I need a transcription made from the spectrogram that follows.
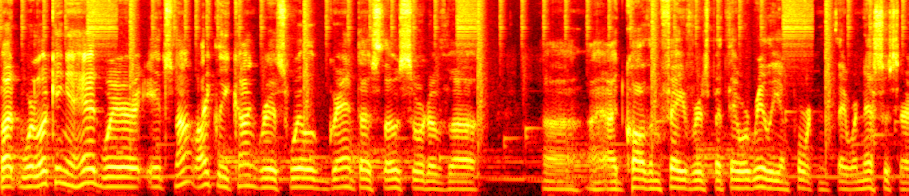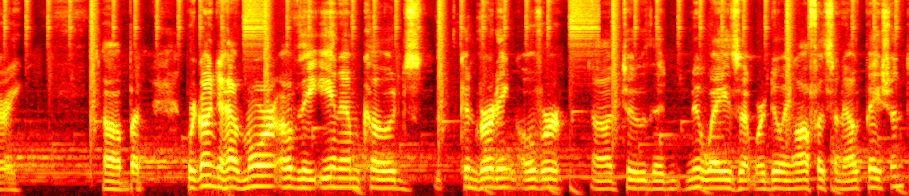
but we're looking ahead where it's not likely Congress will grant us those sort of, uh, uh, I'd call them favors, but they were really important. They were necessary. Uh, but we're going to have more of the E&M codes converting over uh, to the new ways that we're doing office and outpatient.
